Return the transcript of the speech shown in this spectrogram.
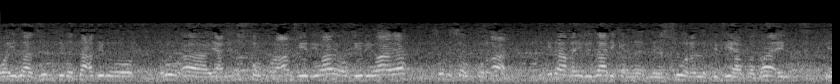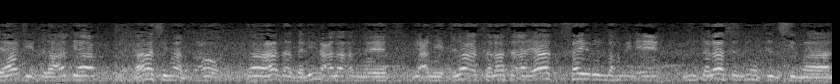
وإذا زلزل تعدل آه، يعني نصف القرآن في رواية وفي رواية ثلث القرآن إلى غير ذلك من السور التي فيها فضائل في قراءتها. ها سمان فهذا دليل على أن يعني قراءة ثلاث آيات خير له من إيه؟ من ثلاث نوق سمان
